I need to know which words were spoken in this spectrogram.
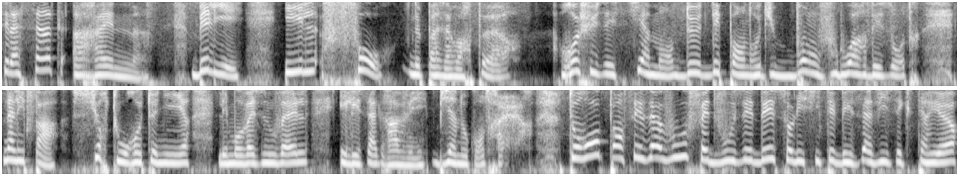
c'est la sainte reine. Bélier, il faut ne pas avoir peur. Refusez sciemment de dépendre du bon vouloir des autres. N'allez pas surtout retenir les mauvaises nouvelles et les aggraver, bien au contraire. Taureau, pensez à vous, faites-vous aider, sollicitez des avis extérieurs,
